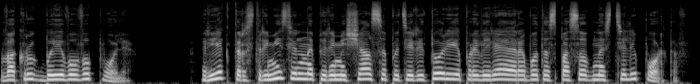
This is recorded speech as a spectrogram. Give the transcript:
вокруг боевого поля. Ректор стремительно перемещался по территории, проверяя работоспособность телепортов.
